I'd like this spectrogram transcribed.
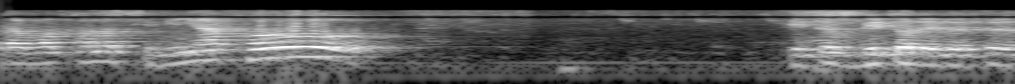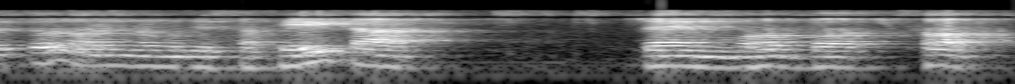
মথানো সিনিয়া খো কিন্তু ভিতরে ভিতরে তো নরেন্দ্র মোদীর সাথেই তার প্রেম, মহব্বত সব।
